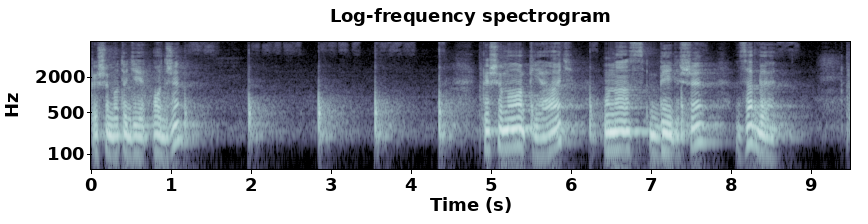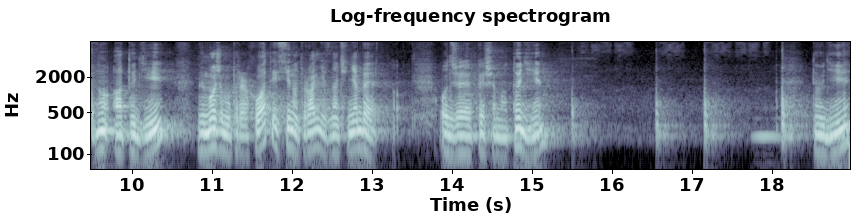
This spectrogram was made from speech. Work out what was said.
Пишемо тоді отже. Пишемо 5 у нас більше за b. Ну, а тоді ми можемо перерахувати всі натуральні значення b. Отже, пишемо тоді. Тоді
